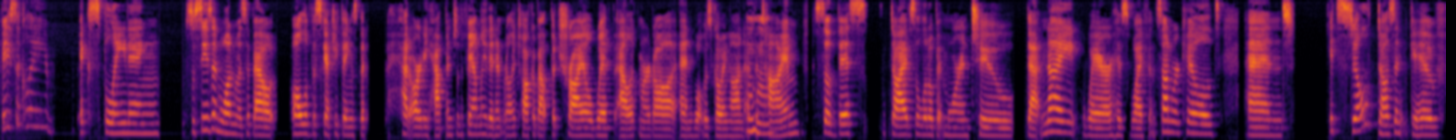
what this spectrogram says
basically explaining. So season one was about all of the sketchy things that had already happened to the family. They didn't really talk about the trial with Alex Murdaugh and what was going on at the Mhm. time. So this dives a little bit more into that night where his wife and son were killed. And it still doesn't give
